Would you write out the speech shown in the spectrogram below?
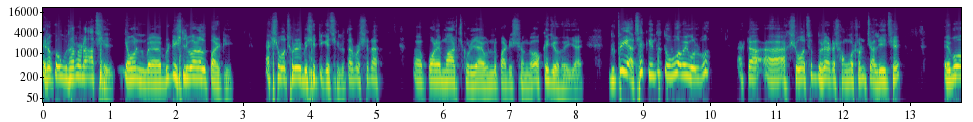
এরকম উদাহরণ আছে। যেমন ব্রিটিশ লিবারাল পার্টি একশো বছরের বেশি টিকে ছিল তারপর সেটা পরে মার্চ করে যায় অন্য পার্টির সঙ্গে, অকেজো হয়ে যায়। দুটোই আছে, কিন্তু তবু আমি বলব, একটা একশো বছর ধরে একটা সংগঠন চালিয়েছে এবং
